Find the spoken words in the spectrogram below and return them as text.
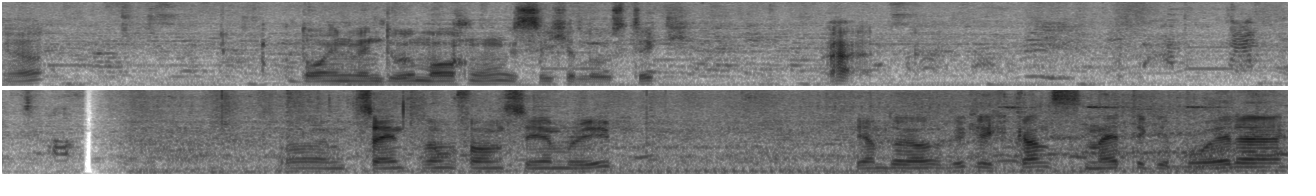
Ja. Da Inventur machen ist sicher lustig. Ah. So, Im Zentrum von Siem Reap. Die haben da wirklich ganz nette Gebäude.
